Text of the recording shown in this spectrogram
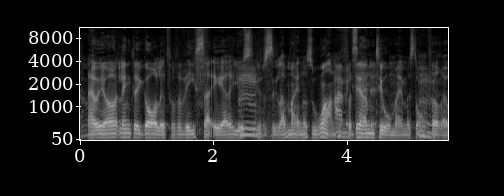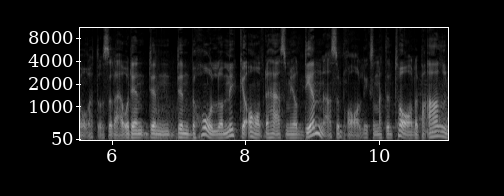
ja. Nej, och jag längtar ju galet för att få visa er just Mm. Godzilla minus one, I'm för den excited. tog mig med storm Mm. förra året och sådär. Och den, den, den behåller mycket av det här som gör denna så bra, liksom att den tar det på allvar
